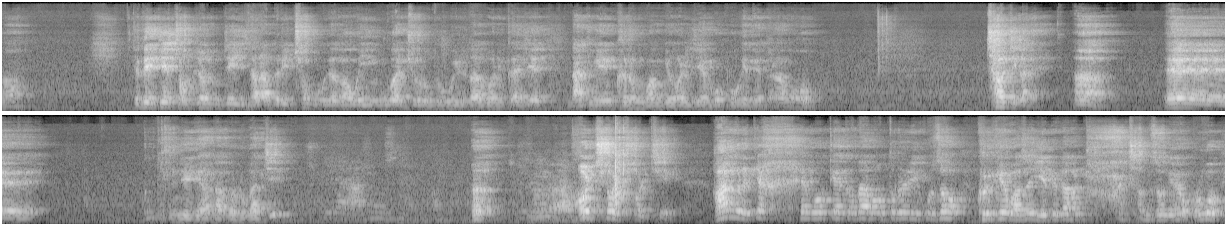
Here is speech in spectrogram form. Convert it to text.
어. 근데 이제 점점 이제 이 사람들이 천국에 가고 인구가 줄어들고 이러다 보니까 이제 나중에 그런 광경을 이제 못 보게 되더라고. 자, 어지간에. 어. 에, 그 무슨 얘기 하다 걸로 갔지? 어? 옳지 옳지 옳지 아 그렇게 하얗고 깨끗한 옷들을 입고서 그렇게 와서 예배당을 탁 참석해요 그리고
